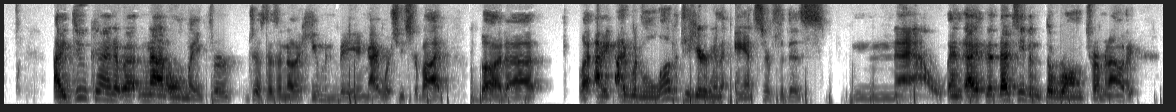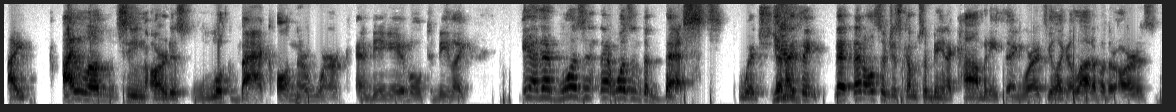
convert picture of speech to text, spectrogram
I do kind of uh, not only for just as another human being. I wish he survived, but uh, like I, I would love to hear him answer for this now. And I, that's even the wrong terminology. I I love seeing artists look back on their work and being able to be like, yeah, that wasn't that wasn't the best. Which and I think that that also just comes from being a comedy thing, where I feel like a lot of other artists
